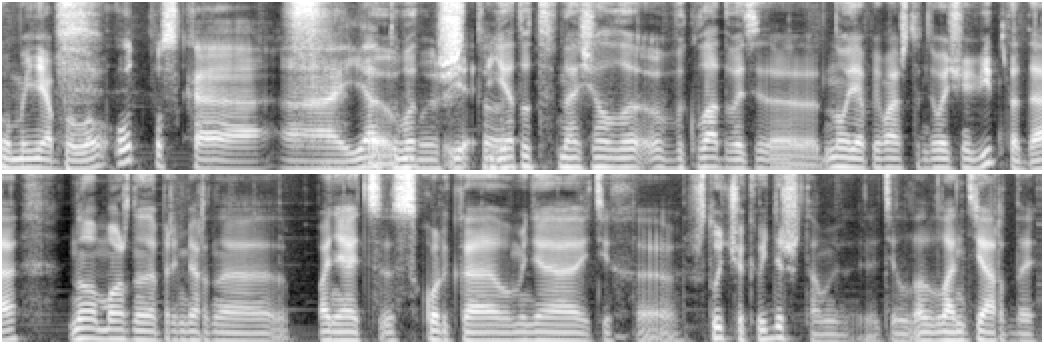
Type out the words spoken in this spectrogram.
у меня было отпуска. А я вот думаю, что... Я, я тут начал выкладывать, э, ну, я понимаю, что не очень видно, да, но можно примерно понять, сколько у меня этих э, штучек, видишь, там эти лантьярды,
